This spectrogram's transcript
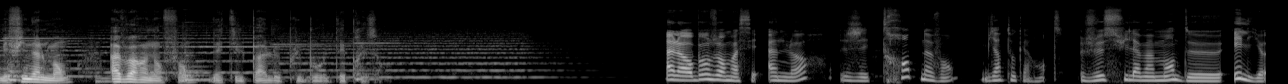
Mais finalement, avoir un enfant n'est-il pas le plus beau des présents? Alors bonjour, moi c'est Anne-Laure, j'ai 39 ans, bientôt 40. Je suis la maman de Elliot,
